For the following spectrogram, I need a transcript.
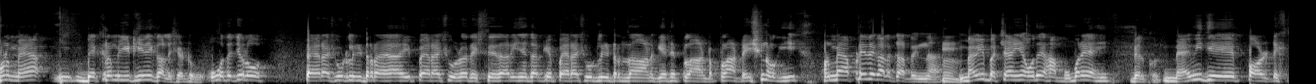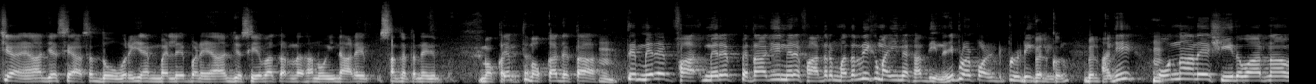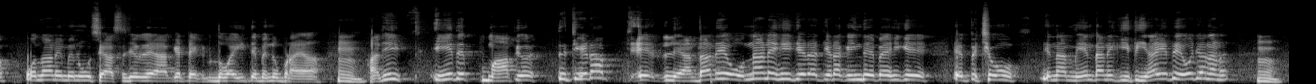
ਹੁਣ ਮੈਂ ਬਿਕਰਮ ਮਜੀਠੀਆ ਦੀ ਗੱਲ ਛੱਡੋ ਉਹ ਤੇ ਚਲੋ ਪੈਰਾਸ਼ੂਟ ਲੀਡਰ ਆਇਆ ਸੀ ਪੈਰਾਸ਼ੂਟ ਰਿਸ਼ਤੇਦਾਰੀਆਂ ਕਰਕੇ ਪੈਰਾਸ਼ੂਟ ਲੀਡਰ ਦਾ ਆਣ ਕੇ ਇੱਥੇ ਪਲਾਂਟ ਪਲਾਂਟੇਸ਼ਨ ਹੋ ਗਈ। ਹੁਣ ਮੈਂ ਆਪਣੇ ਤੇ ਗੱਲ ਕਰ ਦਿੰਦਾ ਮੈਂ ਵੀ ਬੱਚਾ ਹੀ ਆ ਉਹਦੇ ਹਮ ਉਮਰੇ ਸੀ ਬਿਲਕੁਲ। ਮੈਂ ਵੀ ਜੇ ਪੋਲਿਟਿਕਸ 'ਚ ਆਇਆ ਜੇ ਸਿਆਸਤ ਦੋ ਵਾਰੀ ਐਮਐਲਏ ਬਣਿਆ ਜੇ ਸੇਵਾ ਕਰਨ ਦਾ ਸਾਨੂੰ ਹੀ ਨਾਲੇ ਸੰਗਤ ਨੇ ਮੌਕਾ ਦਿੱਤਾ। ਮੌਕਾ ਦਿੱਤਾ। ਤੇ ਮੇਰੇ ਮੇਰੇ ਪਿਤਾ ਜੀ ਮੇਰੇ ਫਾਦਰ ਮਦਰ ਦੀ ਕਮਾਈ ਮੈਂ ਖਾਧੀ ਨਾ ਜੀ ਪੋਲਿਟਿਕਲੀ ਬਿਲਕੁਲ, ਬਿਲਕੁਲ। ਹਾਂਜੀ? ਉਹਨਾਂ ਦੇ ਆਸ਼ੀਰਵਾਦ ਨਾਲ ਉਹਨਾਂ ਨੇ ਮੈਨੂੰ ਸਿਆਸਤ 'ਚ ਲਿਆ ਕੇ ਟਿਕਟ ਦਵਾਈ ਤੇ ਮੈਨੂੰ ਬਣਾਇਆ। ਹਾਂਜੀ? ਇਹ ਤੇ ਮਾਪਿਓ ਤੇ ਜਿਹੜਾ ਲਿਆਂਦਾ ਤੇ ਉਹਨਾਂ ਨੇ ਹੀ ਜਿਹੜਾ ਜਿਹੜਾ ਕਹਿੰਦੇ ਪਏ ਸੀਗੇ ਇਹ ਪਿੱਛੋਂ ਜਿੰਨਾ ਮਿਹਨਤਾਂ ਨੇ ਕੀਤੀਆਂ, ਇਹ ਤੇ ਉਹ ਜਾਣਨ ਹੂੰ।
